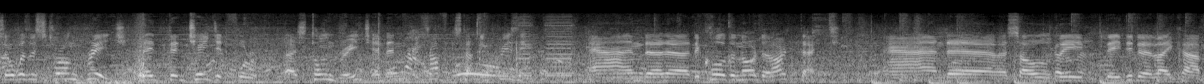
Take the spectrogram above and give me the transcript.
So it was a strong bridge. They then changed it for a stone bridge and then the traffic started increasing. And uh, they called the northern architect and uh, so they they did a like um,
